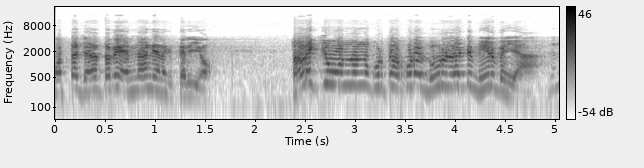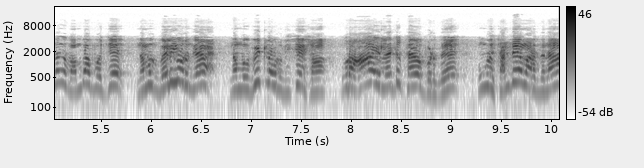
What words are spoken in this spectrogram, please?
மொத்த ஜனத்தொகை என்னன்னு எனக்கு தெரியும். தலைக்கு ஒண்ணுன்னு கொடுத்தா கூட நூறு லட்டு மீறுமையா? என்னங்க வம்பா போச்சு? நமக்கு வெளியூருங்க நம்ம வீட்ல ஒரு விசேஷம். ஒரு ஆயிரம் லட்டு தேவைப்படுது. உங்களுக்கு சந்தேகமா இருந்ததுன்னா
